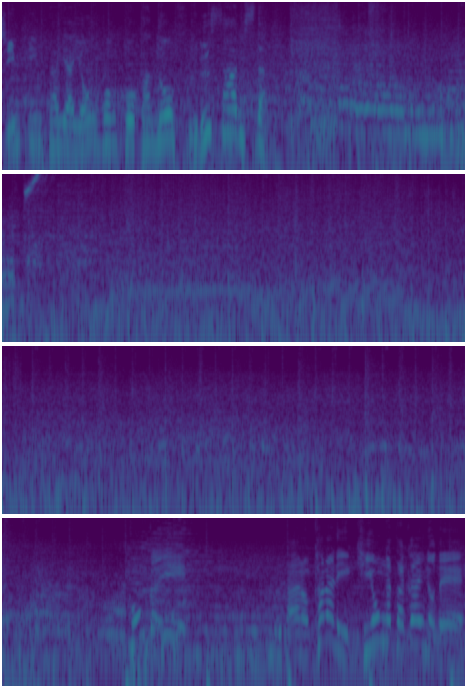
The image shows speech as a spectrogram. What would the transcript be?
新品タイヤ4本交換のフルサービスだ。今回あのかなり気温が高いので、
